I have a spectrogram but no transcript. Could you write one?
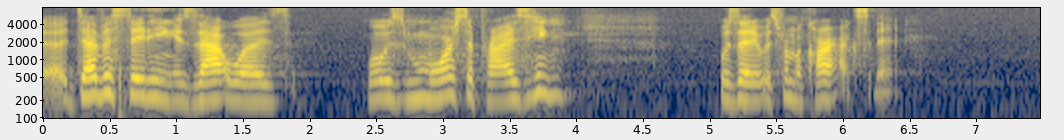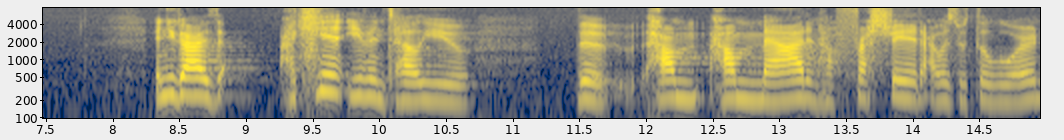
uh, devastating as that was, what was more surprising was that it was from a car accident. And you guys, I can't even tell you the, how, how mad and how frustrated I was with the Lord.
